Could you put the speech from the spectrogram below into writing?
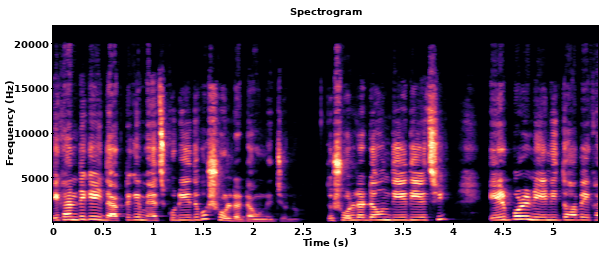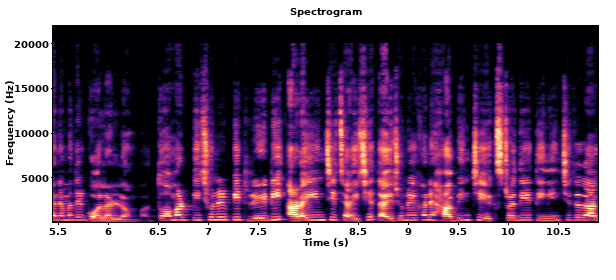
এখান থেকে এই দাগটাকে ম্যাচ করিয়ে দেবো শোল্ডার ডাউনের জন্য। তো শোল্ডার ডাউন দিয়ে দিয়েছি। এরপরে নিয়ে নিতে হবে এখানে আমাদের গলার লম্বা। তো আমার পিছনের পিঠ রেডি আড়াই ইঞ্চি চাইছে, তাই জন্য এখানে হাফ ইঞ্চি এক্সট্রা দিয়ে তিন ইঞ্চিতে দাগ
